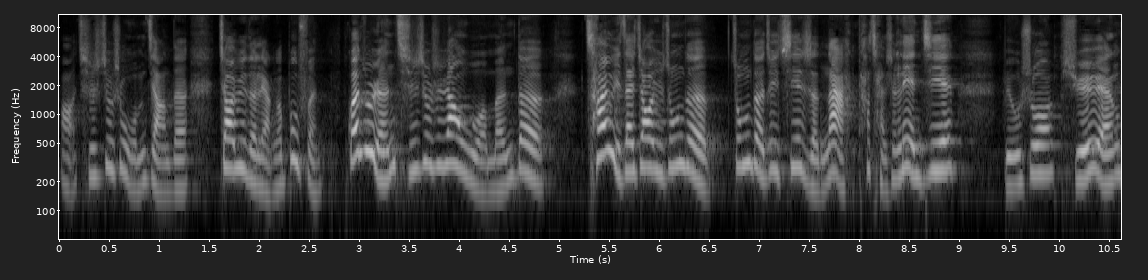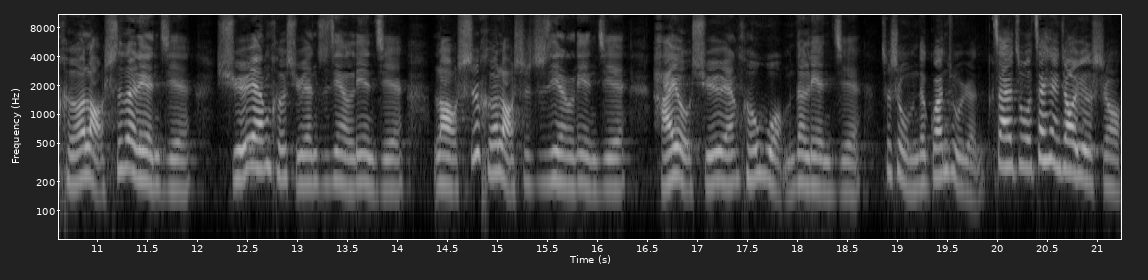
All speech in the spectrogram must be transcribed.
啊，其实就是我们讲的教育的两个部分。关注人，其实就是让我们的参与在教育中的中的这些人呐，他产生链接。比如说学员和老师的链接，学员和学员之间的链接，老师和老师之间的链接，还有学员和我们的链接，这是我们的关注人。在做在线教育的时候，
